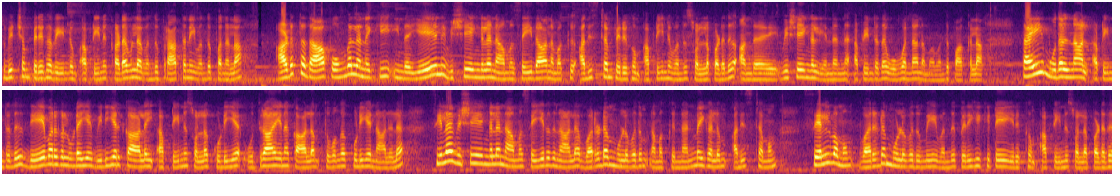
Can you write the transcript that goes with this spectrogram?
சுபிட்சம் பெருக வேண்டும் அப்படின்னு கடவுளை வந்து பிரார்த்தனை வந்து பண்ணலாம். அடுத்ததா பொங்கல் அன்னைக்கு இந்த ஏழு விஷயங்களை நாம் செய்தால் நமக்கு அதிர்ஷ்டம் பெருகும் அப்படின்னு வந்து சொல்லப்படுது. அந்த விஷயங்கள் என்னென்ன அப்படின்றத ஒவ்வொன்றா நம்ம வந்து பார்க்கலாம். தை முதல் நாள் அப்படின்றது தேவர்களுடைய விடியற்காலை அப்படின்னு சொல்லக்கூடிய உத்தராயண காலம் துவங்கக்கூடிய நாளில் சில விஷயங்களை நாம் செய்கிறதுனால வருடம் முழுவதும் நமக்கு நன்மைகளும் அதிர்ஷ்டமும் செல்வமும் வருடம் முழுவதுமே வந்து பெருகிக்கிட்டே இருக்கும் அப்படின்னு சொல்லப்படுது.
